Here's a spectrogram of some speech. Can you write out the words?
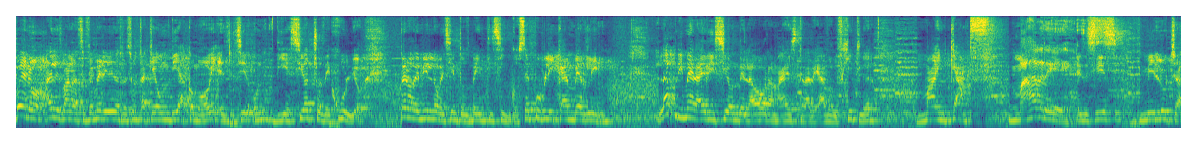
Bueno, ahí les van las efemérides. Resulta que un día como hoy, es decir, un 18 de julio, pero de 1925, se publica en Berlín la primera edición de la obra maestra de Adolf Hitler, Mein Kampf. ¡Madre! es decir, mi lucha.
